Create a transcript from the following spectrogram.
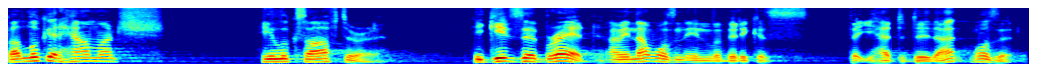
But look at how much he looks after her. He gives her bread. I mean, that wasn't in Leviticus that you had to do that, was it?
